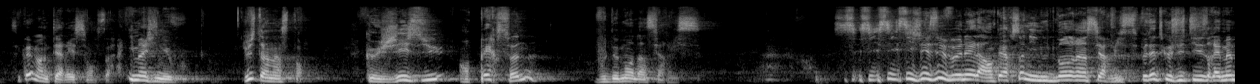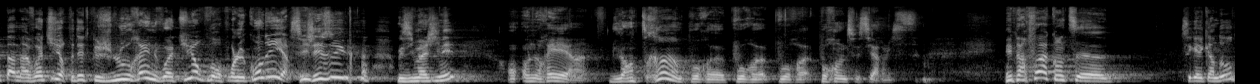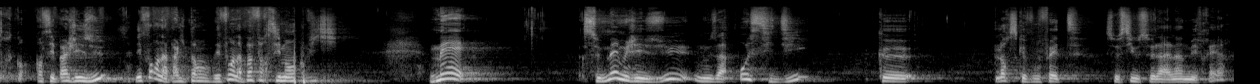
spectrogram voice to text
c'est quand même intéressant ça. Imaginez-vous, juste un instant, que Jésus en personne vous demande un service. Si, Jésus venait là en personne, il nous demanderait un service. Peut-être que j'utiliserais même pas ma voiture, peut-être que je louerais une voiture pour, pour le conduire. C'est Jésus. Vous imaginez? On, aurait un, de l'entrain pour, pour, pour, pour rendre ce service. Mais parfois, quand euh, c'est quelqu'un d'autre, quand, quand c'est pas Jésus, des fois on n'a pas le temps, des fois on n'a pas forcément envie. Mais ce même Jésus nous a aussi dit que lorsque vous faites ceci ou cela à l'un de mes frères,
